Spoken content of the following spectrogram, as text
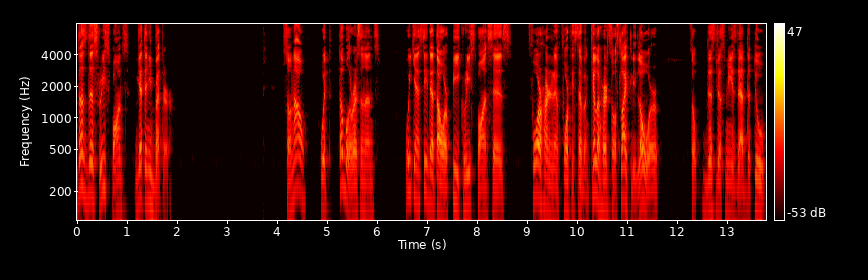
does this response get any better? So now with double resonance, we can see that our peak response is 447 kHz, so slightly lower. So this just means that the two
